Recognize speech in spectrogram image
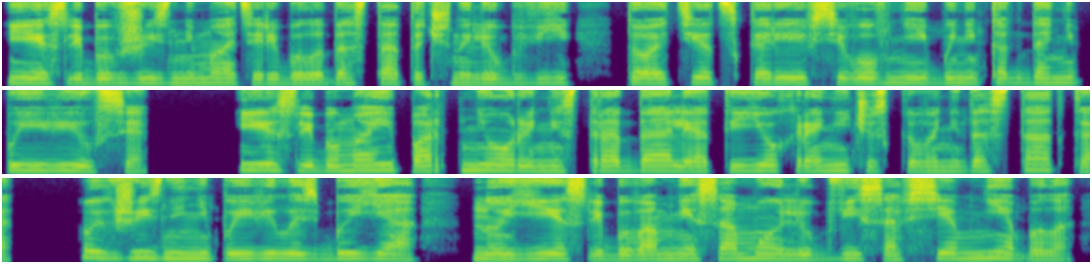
Если бы в жизни матери было достаточно любви, то отец, скорее всего, в ней бы никогда не появился. Если бы мои партнеры не страдали от ее хронического недостатка, в их жизни не появилась бы я, но если бы во мне самой любви совсем не было —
